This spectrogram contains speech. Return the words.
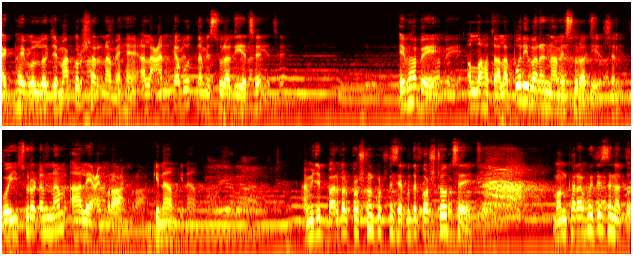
এক ভাই বলল যে, মাকড়সার নামে হ্যাঁ আল্লাহ আনকাবুত নামে সুরা দিয়েছে। এভাবে আল্লাহ তাআলা পরিবারের নামে সুরা দিয়েছেন। ওই সুরাটার নাম আলে ইমরান। কি নাম? আমি যে বারবার প্রশ্ন করতেছি, আপনাদের কষ্ট হচ্ছে? মন খারাপ হইতেছে না তো?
